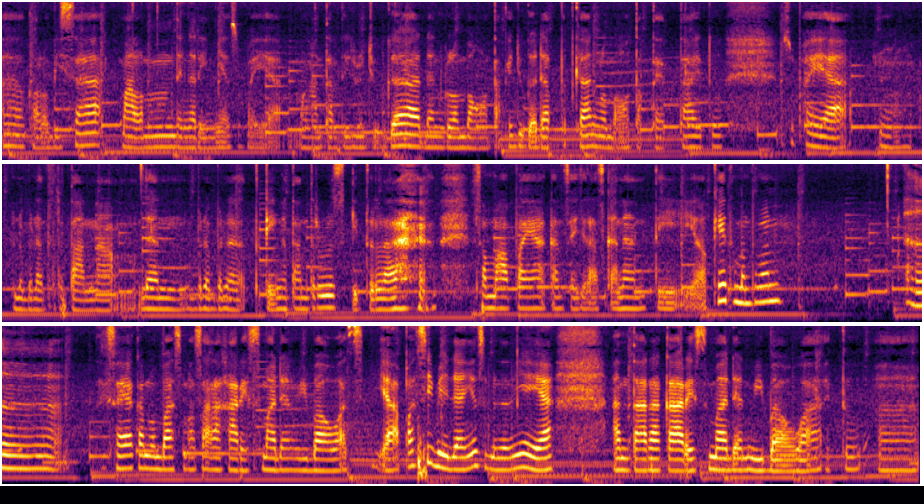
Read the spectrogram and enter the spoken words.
Uh, kalau bisa malam dengerinnya supaya mengantar tidur juga. Dan gelombang otaknya juga dapet kan gelombang otak teta itu. Supaya hmm, benar-benar tertanam. Dan benar-benar keingetan terus gitulah. Sama apa yang akan saya jelaskan nanti. Oke teman-teman uh, saya akan membahas masalah karisma dan wibawa. Ya apa sih bedanya sebenarnya ya antara karisma dan wibawa itu? Uh,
